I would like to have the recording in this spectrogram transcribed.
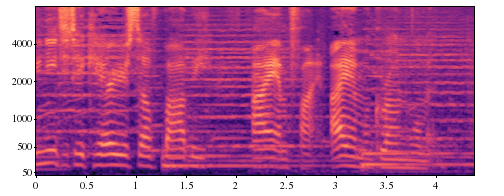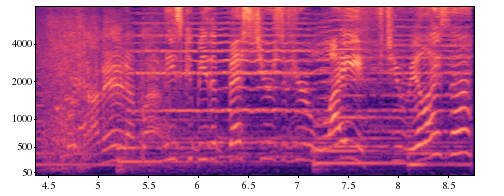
you need to take care of yourself, Bobby. I am fine. I am a grown woman. These could be the best years of your life. Do you realize that?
